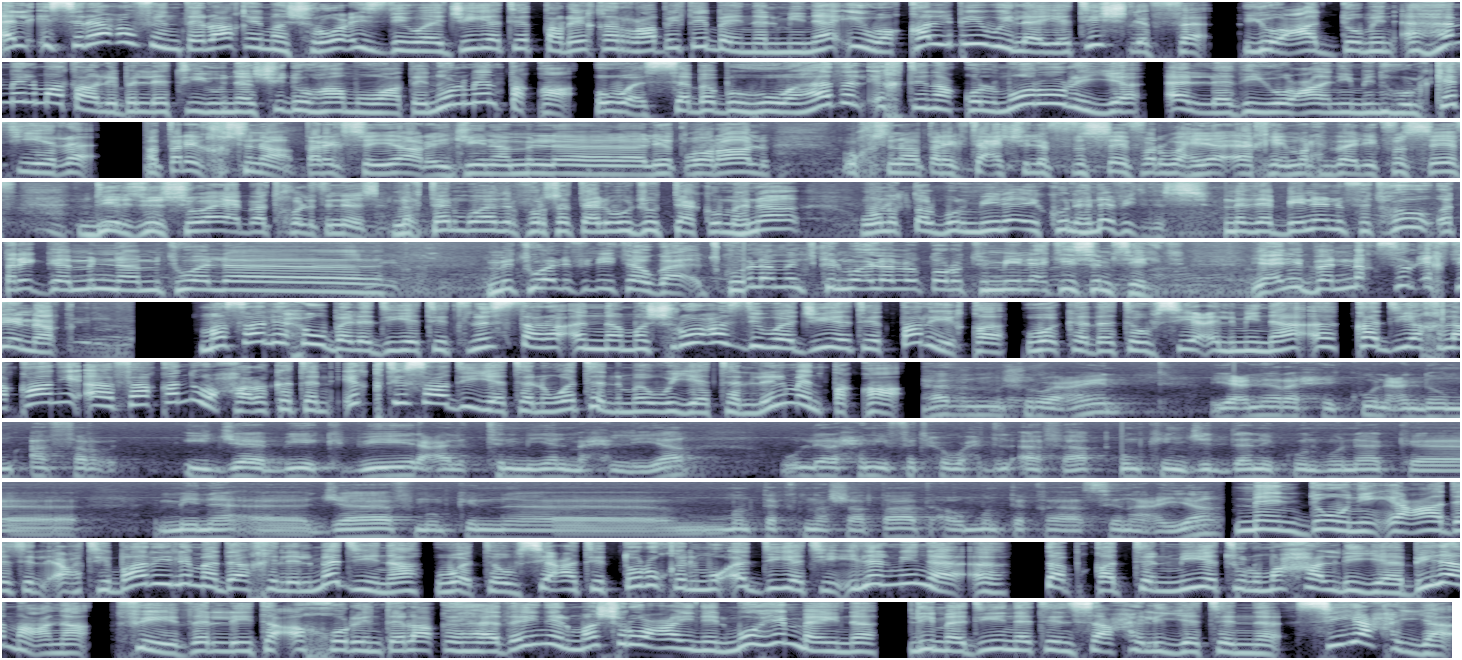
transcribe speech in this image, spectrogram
الإسراع في انطلاق مشروع ازدواجية الطريق الرابط بين الميناء وقلب ولاية شلف. يعد من أهم المطالب التي يناشدها مواطنو المنطقة والسبب هو هذا الاختناق المروري الذي يعاني منه الكثير. الطريق خصنا طريق سيار يجينا من ليطورال وخصنا طريق تاع الشلف في الصيف. روح يا أخي مرحبا لك في الصيف. دير زوج سوايع بعد دخلت الناس. نغتنموا هذه الفرصة تاع الوجود تاعكم هنا ونطلبوا الميناء يكون هنا في تنس. ماذا بينا؟ نفتحوا طريق منا متوال متوالف اللي توقع تكون بلا ما نتكلموا على لوطوروت الميناء تيسمسلت يعني بان نقصوا الاختناق. مصالح بلدية تنس ترى أن مشروع ازدواجية الطريق وكذا توسيع الميناء قد يخلقان آفاقا وحركة اقتصادية وتنموية للمنطقة. هذا المشروعين يعني راح يكون عندهم أثر إيجابي كبير على التنمية المحلية واللي راح يفتحوا واحد الآفاق. ممكن جدا يكون هناك ميناء جاف ممكن منطقة نشاطات أو منطقة صناعية. من دون إعادة الاعتبار لمداخل المدينة وتوسعة الطرق المؤدية إلى الميناء تبقى التنمية المحلية بلا معنى. في ظل تأخر انطلاق هذين المشروعين المهمين لمدينة ساحلية سياحية.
